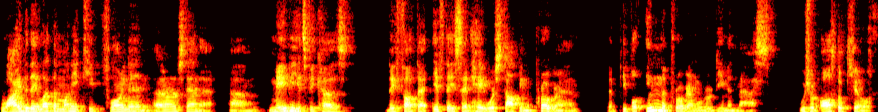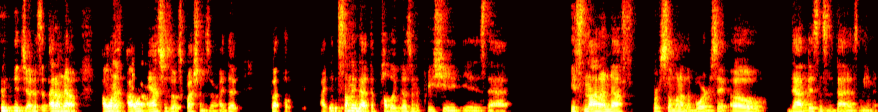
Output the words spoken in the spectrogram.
why did they let the money keep flowing in? I don't understand that. Um, maybe it's because they thought that if they said, "Hey, we're stopping the program," then people in the program would redeem in mass, which would also kill Genesis. I don't know. I want to. I want answers to those questions, though. Right? That, but I think something that the public doesn't appreciate is that it's not enough for someone on the board to say, "Oh, that business is bad as Lehman."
